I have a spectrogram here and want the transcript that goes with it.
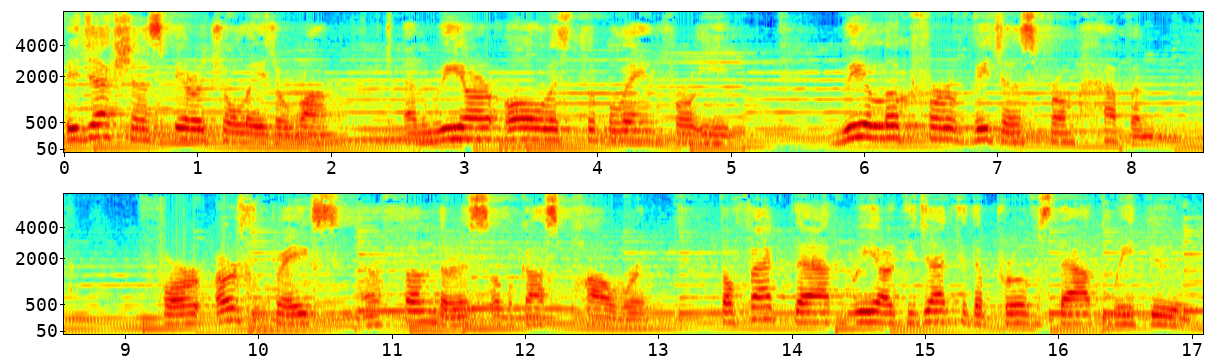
Dejection spiritually is wrong, and we are always to blame for it. We look for visions from heaven, for earthquakes and thunders of God's power. The fact that we are dejected proves that we do.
